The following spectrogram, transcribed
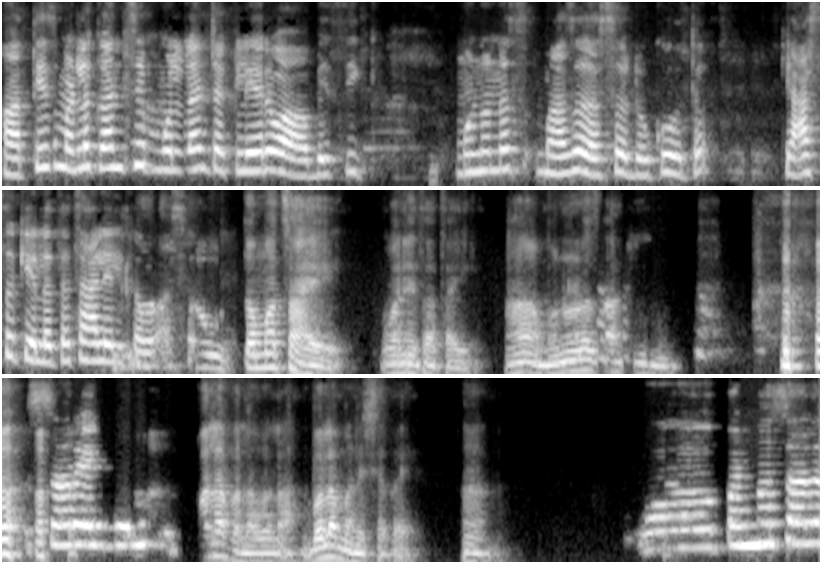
हा तेच म्हटलं कन्सेप्ट मुलांच्या क्लिअर व्हावा बेसिक म्हणूनच माझं असं डोकं होतं की असं केलं तर चालेल का असं? उत्तमच आहे वनिताताई. हा म्हणूनच आम्ही सर एक बोलू बोला बोला. बोला हा. अं, पण मग सर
